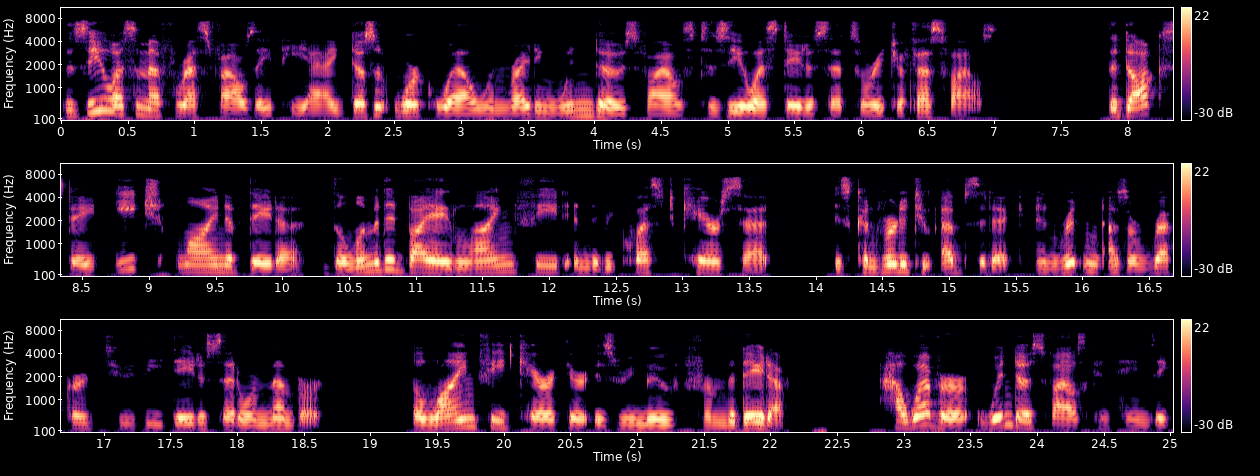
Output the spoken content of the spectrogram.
The ZOSMF REST files API doesn't work well when writing Windows files to ZOS datasets or HFS files. The doc state each line of data delimited by a line feed in the request care set is converted to EBCDIC and written as a record to the dataset or member. The line feed character is removed from the data. However, Windows files contains a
